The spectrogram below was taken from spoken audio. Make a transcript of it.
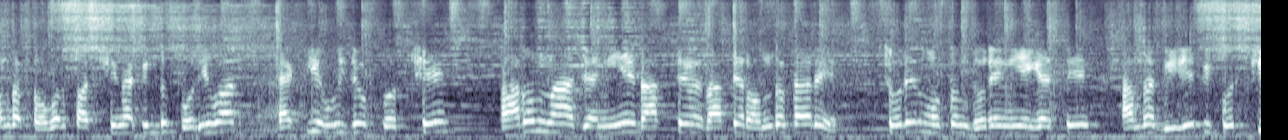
আমরা খবর পাচ্ছি না কিন্তু পরিবার একই অভিযোগ করছে। কারণ না জানিয়ে রাতে রাতের অন্ধকারে চোরের মতন ধরে নিয়ে গেছে। আমরা বিজেপি করছি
